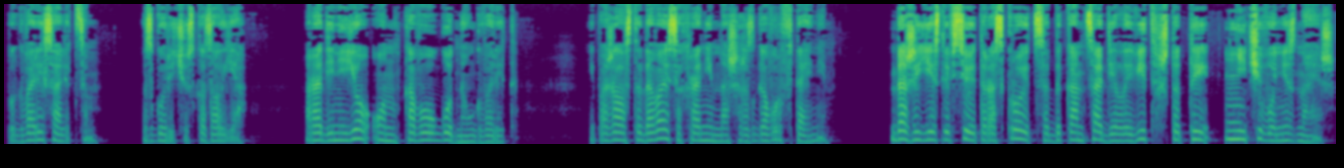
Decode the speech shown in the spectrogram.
Поговори с Алексом, — с горечью сказал я. Ради нее он кого угодно уговорит. И, пожалуйста, давай сохраним наш разговор в тайне. Даже если все это раскроется, до конца делай вид, что ты ничего не знаешь.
